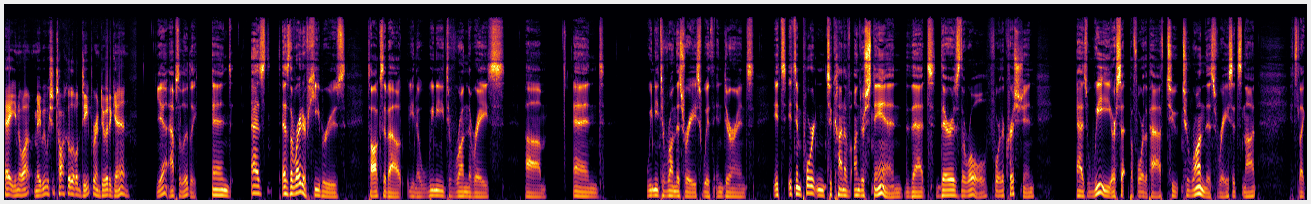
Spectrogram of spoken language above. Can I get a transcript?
hey, you know what? Maybe we should talk a little deeper and do it again. Yeah, absolutely. And as as the writer of Hebrews talks about, you know, we need to run the race, um, and we need to run this race with endurance. It's it's important to kind of understand that there is the role for the Christian as we are set before the path to to run this race. It's not it's like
